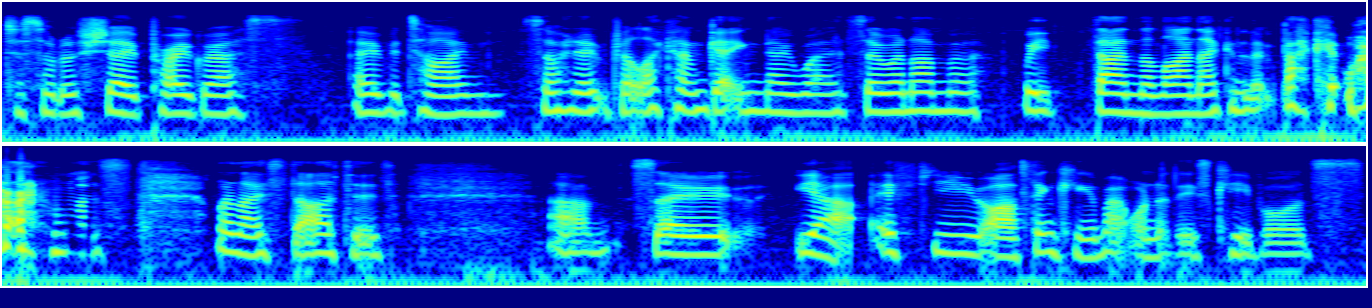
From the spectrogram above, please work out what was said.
to sort of show progress over time so I don't feel like I'm getting nowhere. So when I'm a week down the line, I can look back at where I was when I started. Um, so yeah, if you are thinking about one of these keyboards,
